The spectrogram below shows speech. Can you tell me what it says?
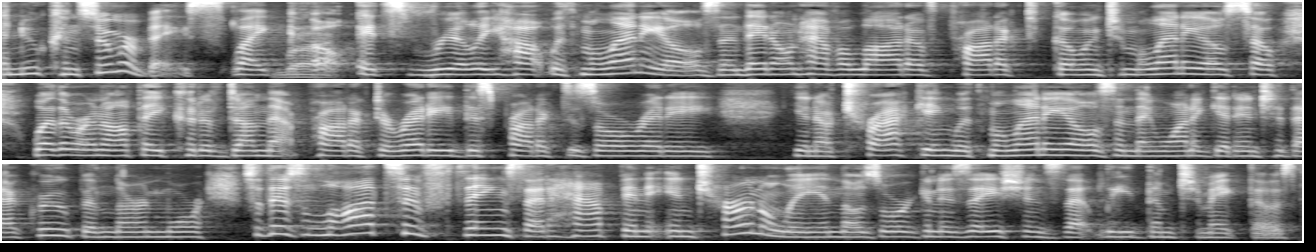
a new consumer base. Like, right. oh, it's really hot with millennials, and they don't have a lot of product going to millennials. So, whether or not they could have done that product already, this product is already, you know, tracking with millennials, and they want to get into that group and learn more. So, there's lots of things that happen internally in those organizations that lead them to make those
